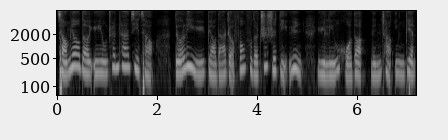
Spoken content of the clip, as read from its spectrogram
巧妙地运用穿插技巧，得力于表达者丰富的知识底蕴与灵活的临场应变。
